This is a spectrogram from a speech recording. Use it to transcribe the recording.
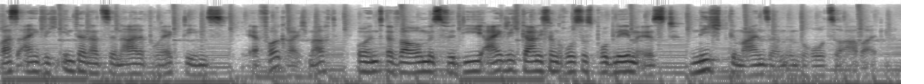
was eigentlich internationale Projektteams erfolgreich macht und äh, warum es für die eigentlich gar nicht so ein großes Problem ist, nicht gemeinsam im Büro zu arbeiten.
